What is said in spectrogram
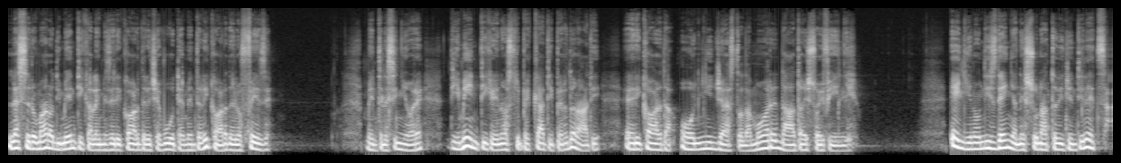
L'essere umano dimentica le misericordie ricevute mentre ricorda le offese. Mentre il Signore dimentica i nostri peccati perdonati e ricorda ogni gesto d'amore dato ai suoi figli. Egli non disdegna nessun atto di gentilezza,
